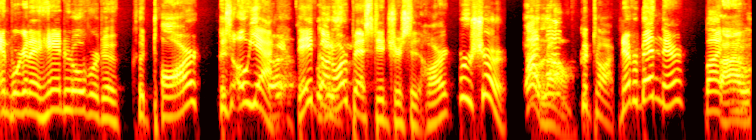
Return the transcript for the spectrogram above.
and we're going to hand it over to Qatar because oh yeah, they've got our best interests at heart for sure. Oh, I love no. Qatar. Never been there. But uh,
